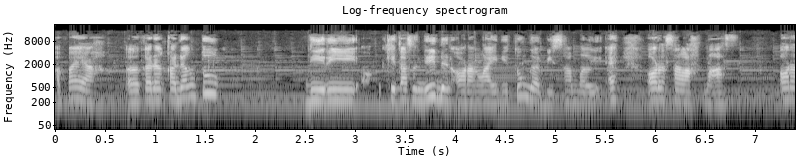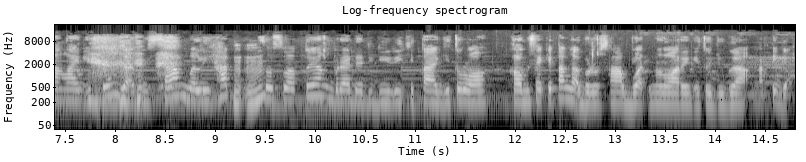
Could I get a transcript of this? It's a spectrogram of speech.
apa ya, eh, kadang-kadang tuh diri kita sendiri dan orang lain itu nggak bisa melihat, eh orang salah maaf, orang lain itu nggak bisa melihat sesuatu yang berada di diri kita gitu loh kalau misalnya kita nggak berusaha buat ngeluarin itu juga ngerti gak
